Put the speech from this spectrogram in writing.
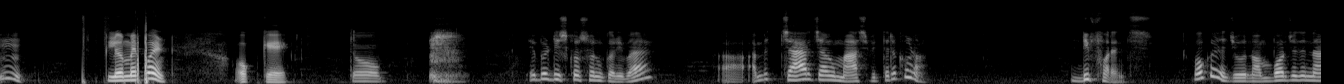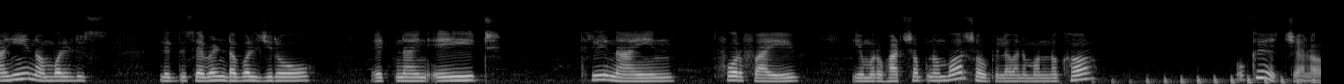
क्लियर मै पॉइंट ओके तो ये डिस्कसन करवा आम चार्ज आउ मस भितर कौन डिफरेन्स ओके जो नंबर जो ना नंबर इट इज लिखते seven double zero eight nine eight three nine four five ये मोर ह्वाट्सअप नंबर सब पे मन रख ओके चलो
